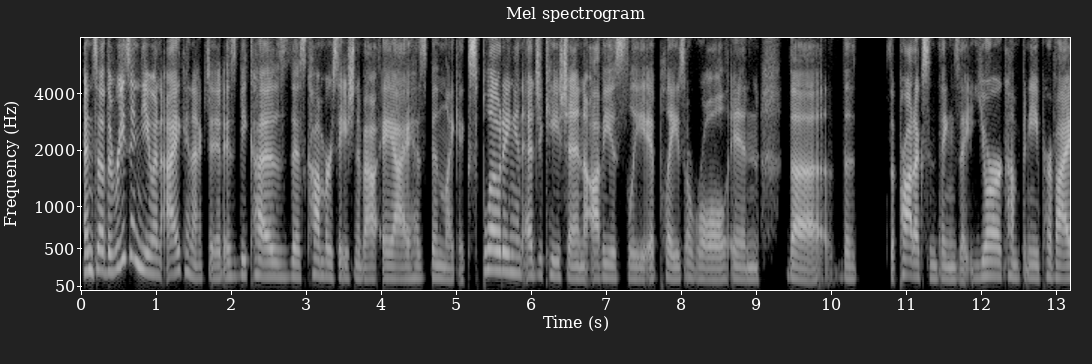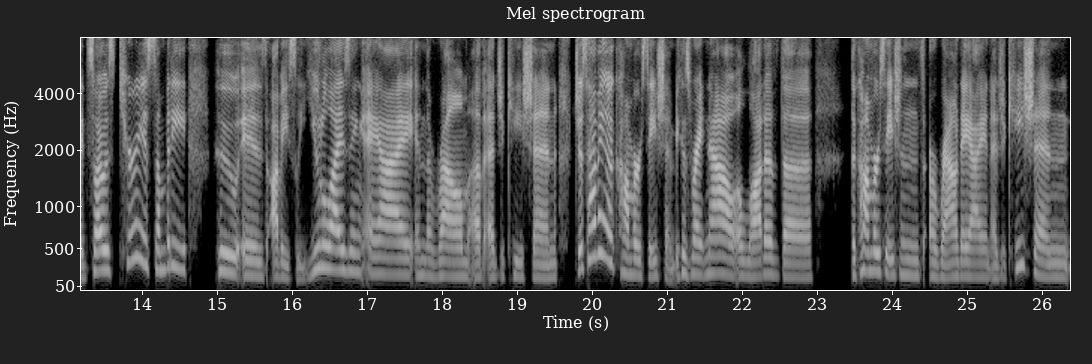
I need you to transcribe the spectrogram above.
And so the reason you and I connected is because this conversation about AI has been like exploding in education. Obviously, it plays a role in the the the products and things that your company provides. So I was curious somebody who is obviously utilizing AI in the realm of education, just having a conversation because right now a lot of the the conversations around AI and education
